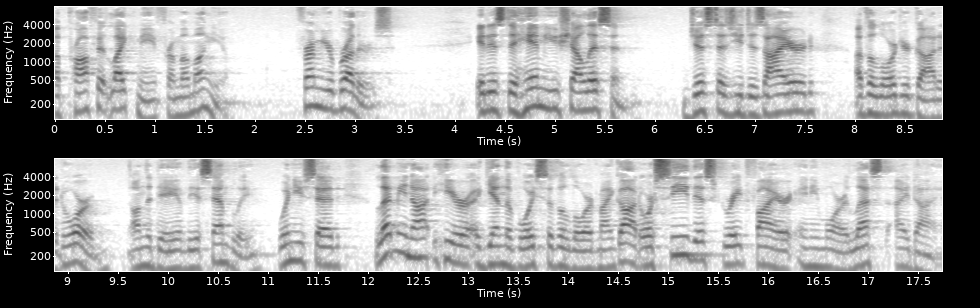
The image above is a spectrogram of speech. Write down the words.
a prophet like me from among you, from your brothers. It is to him you shall listen, just as you desired of the Lord your God at Horeb on the day of the assembly, when you said, Let me not hear again the voice of the Lord my God, or see this great fire any more, lest I die.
